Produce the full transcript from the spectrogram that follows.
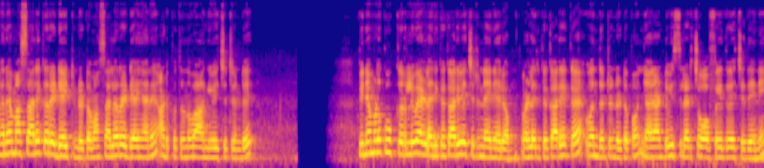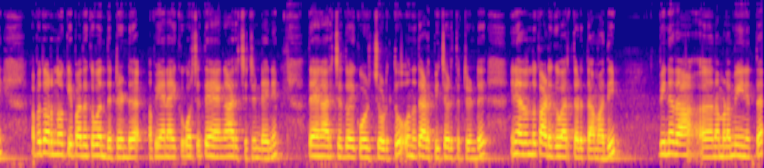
അങ്ങനെ മസാലയൊക്കെ റെഡി ആയിട്ടുണ്ട് കേട്ടോ മസാല റെഡിയായി ഞാൻ അടുപ്പത്തുനിന്ന് വാങ്ങി വെച്ചിട്ടുണ്ട്. പിന്നെ നമ്മൾ കുക്കറിൽ വെള്ളരിക്കക്കറി വെച്ചിട്ടുണ്ടായിരുന്നല്ലോ. വെള്ളരിക്കക്കറിയൊക്കെ വെന്തിട്ടുണ്ട് കേട്ടോ അപ്പോൾ ഞാൻ രണ്ട് വിസിലടിച്ച് ഓഫ് ചെയ്ത് വെച്ചതേന്. അപ്പോൾ തുറന്ന് നോക്കിയപ്പോൾ അതൊക്കെ വെന്തിട്ടുണ്ട്. അപ്പോൾ ഞാൻ അതിക്ക് കുറച്ച് തേങ്ങ അരച്ചിട്ടുണ്ടേന് തേങ്ങ അരച്ചത് ഒഴിച്ചു കൊടുത്തു. ഒന്ന് തിളപ്പിച്ചെടുത്തിട്ടുണ്ട്. ഇനി അതൊന്ന് കടുക് വറുത്തെടുത്താൽ മതി. പിന്നെ ഇതാ നമ്മളെ മീനത്തെ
